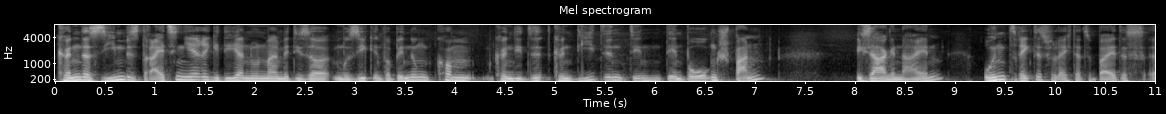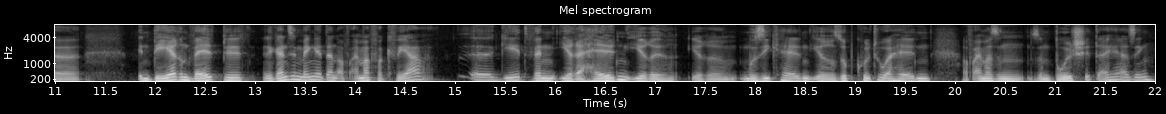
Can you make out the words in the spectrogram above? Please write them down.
können das 7- bis 13-Jährige, die ja nun mal mit dieser Musik in Verbindung kommen, können die, können die den, den, den Bogen spannen? Ich sage nein. Und trägt es vielleicht dazu bei, dass äh, in deren Weltbild eine ganze Menge dann auf einmal verquer äh, geht, wenn ihre Helden, ihre, ihre Musikhelden, ihre Subkulturhelden auf einmal so ein, so ein Bullshit daher singen?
